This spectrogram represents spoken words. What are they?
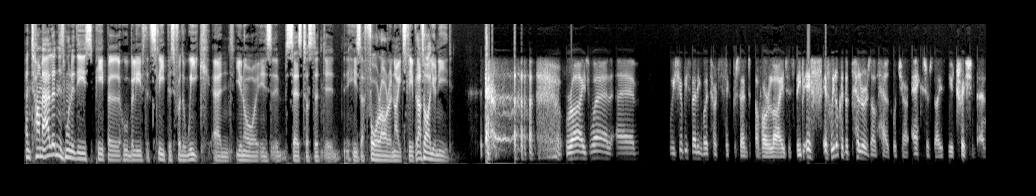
and Tom Allen is one of these people who believes that sleep is for the weak, and you know, is says to us that uh, he's a four-hour a night sleeper. That's all you need. right. Well, um, we should be spending about 36% of our lives in sleep. If, if we look at the pillars of health, which are exercise, nutrition, and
